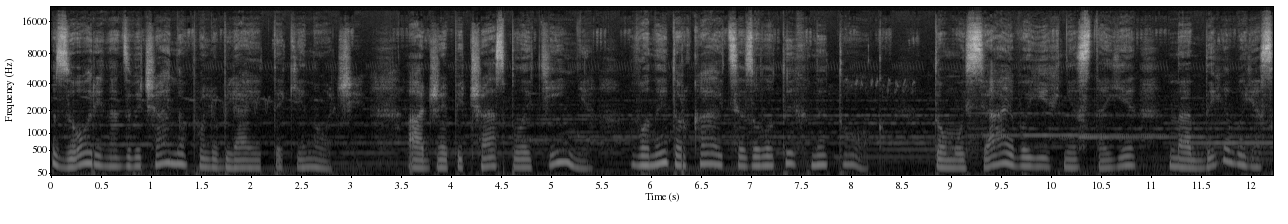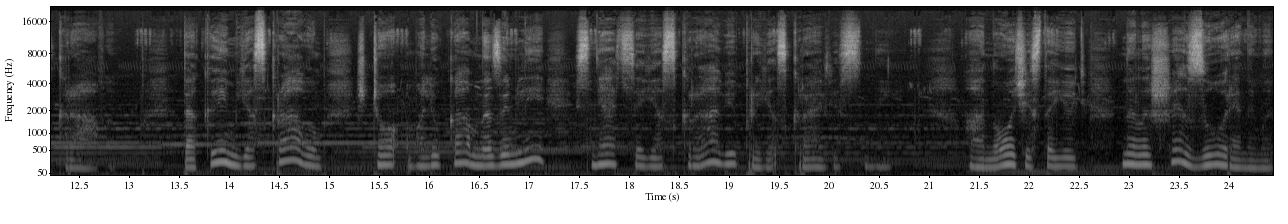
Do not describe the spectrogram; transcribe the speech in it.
Зорі надзвичайно полюбляють такі ночі, адже під час плетіння вони торкаються золотих ниток, тому сяйво їхнє стає на диво яскравим, таким яскравим, що малюкам на землі сняться яскраві прияскраві сни, а ночі стають не лише зоряними,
